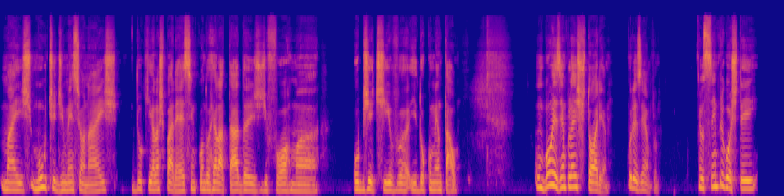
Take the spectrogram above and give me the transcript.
mais multidimensionais do que elas parecem quando relatadas de forma objetiva e documental. Um bom exemplo é a história. Por exemplo, eu sempre gostei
